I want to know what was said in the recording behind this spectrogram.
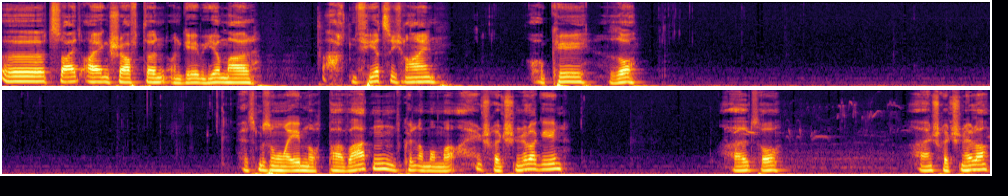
äh, Zeiteigenschaften und geben hier mal 48 rein. Okay, so. Jetzt müssen wir mal eben noch ein paar warten. Wir können aber mal einen Schritt schneller gehen. Also, einen Schritt schneller.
